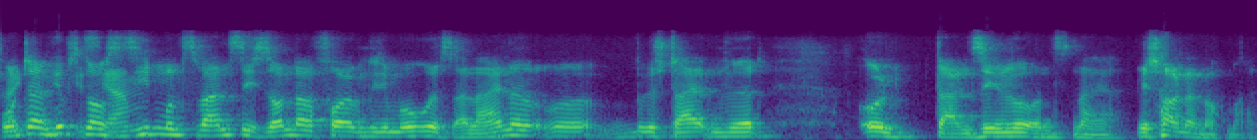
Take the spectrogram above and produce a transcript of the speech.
Und dann gibt es noch 27 Sonderfolgen, die Moritz alleine äh, gestalten wird. Und dann sehen wir uns, naja, wir schauen dann nochmal.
